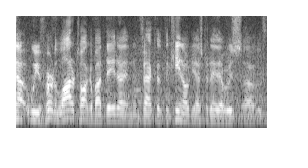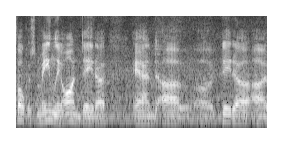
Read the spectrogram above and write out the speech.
Now, we've heard a lot of talk about data, and in fact, at the keynote yesterday, there was uh, focused mainly on data, and uh, uh, data, uh,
